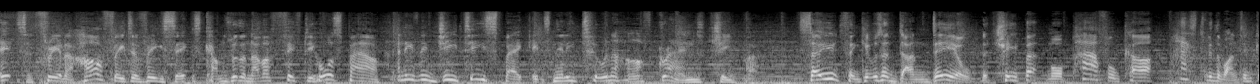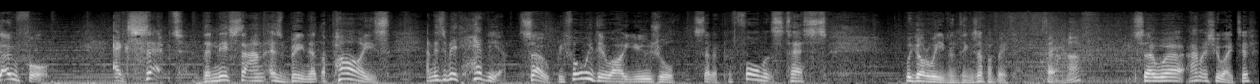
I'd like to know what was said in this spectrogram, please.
Its 3.5 litre V6 comes with another 50 horsepower, and even in GT spec, it's nearly 2.5 grand cheaper. So you'd think it was a done deal. The cheaper, more powerful car has to be the one to go for. Except the Nissan has been at the pies and is a bit heavier. So before we do our usual set of performance tests, we've got to even things up a bit. Fair enough. So uh, how much you weigh, Tiff?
